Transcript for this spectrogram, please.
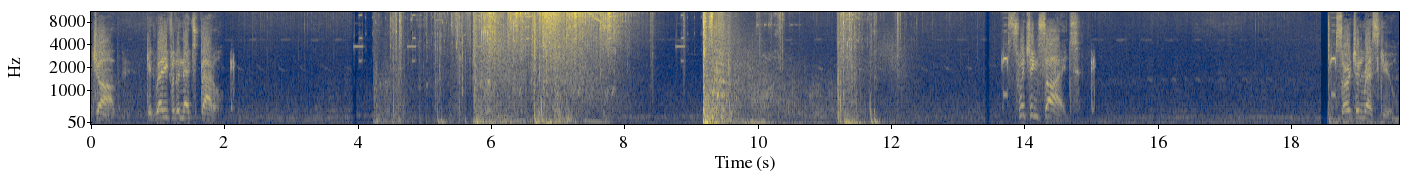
Good job. Get ready for the next battle. Switching sides. Search and rescue.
